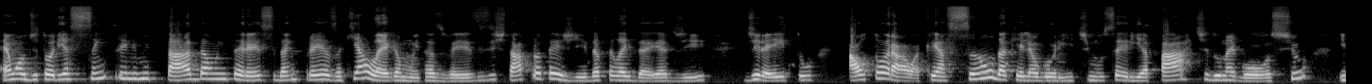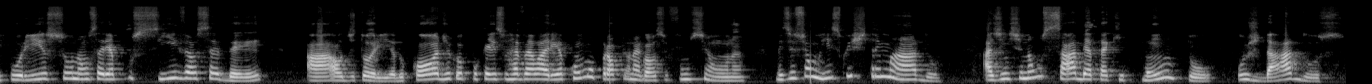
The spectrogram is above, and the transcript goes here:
é uma auditoria sempre limitada ao interesse da empresa, que alega muitas vezes estar protegida pela ideia de direito autoral. A criação daquele algoritmo seria parte do negócio e por isso não seria possível ceder à auditoria do código, porque isso revelaria como o próprio negócio funciona. Mas isso é um risco extremado. A gente não sabe até que ponto os dados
